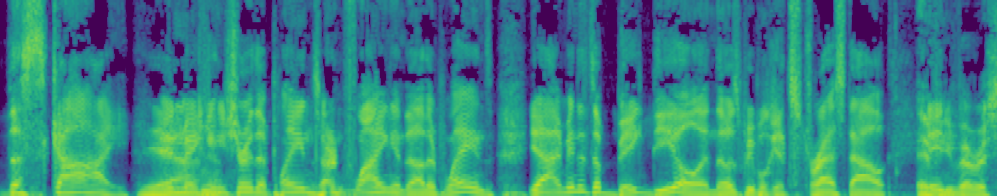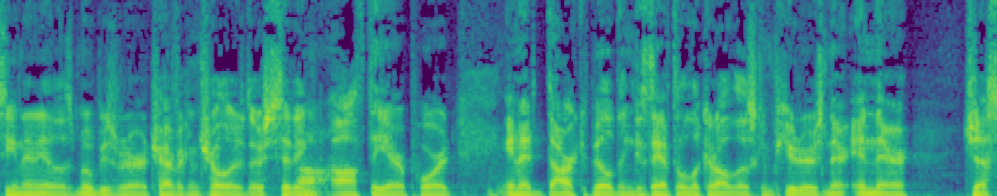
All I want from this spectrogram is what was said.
the sky Yeah. and making sure that planes aren't flying into other planes. Yeah, I mean it's a big deal, and those people get stressed out. If And- you've ever seen any of those movies where there are traffic controllers, they're sitting Oh. off the airport in a dark building because they have to look at all those computers and they're in there just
